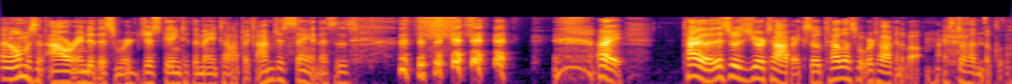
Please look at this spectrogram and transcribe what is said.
an almost an hour into this, and we're just getting to the main topic. I'm just saying this is. All right, Tyler, this was your topic, so tell us what we're talking about. I still have no clue.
